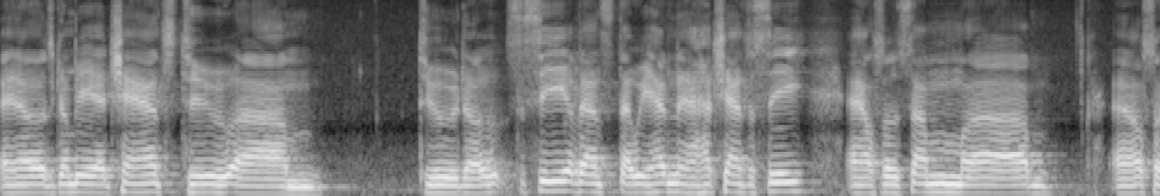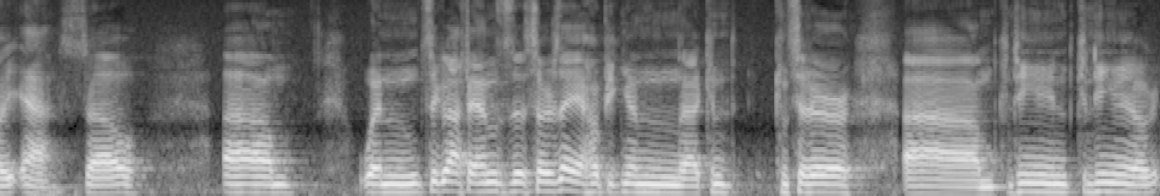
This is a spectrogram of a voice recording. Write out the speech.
And uh, it's going to be a chance to, um, to, you know, see events that we haven't had a chance to see, and also some, um, and also, yeah, so um, when SIGGRAPH ends this Thursday, I hope you can, uh, con consider um, continuing, continuing,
